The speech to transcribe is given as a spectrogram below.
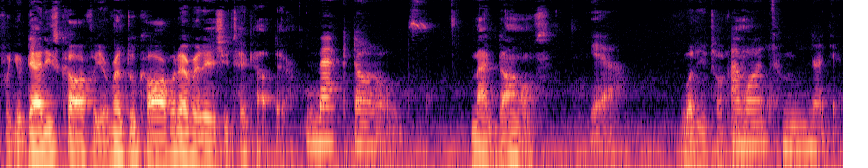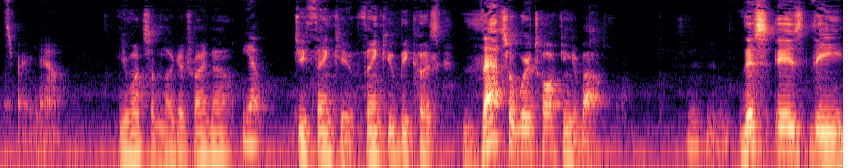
for your daddy's car, for your rental car, whatever it is you take out there. McDonald's. McDonald's. Yeah, What are you talking I about? I want some nuggets right now. You want some nuggets right now? Yep. Gee, thank you. Thank you because that's what we're talking about. hmm This is the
